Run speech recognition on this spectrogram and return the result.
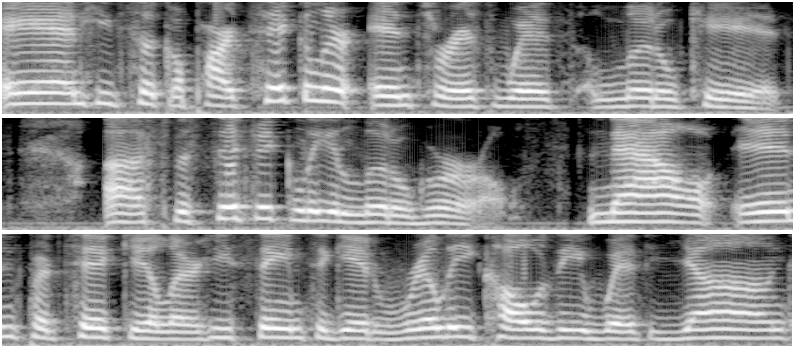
and he took a particular interest with little kids, uh, specifically little girls. Now, in particular, he seemed to get really cozy with Young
